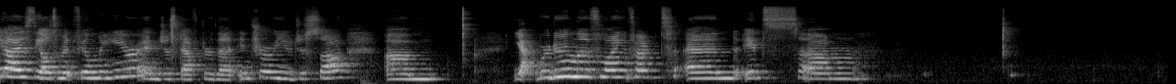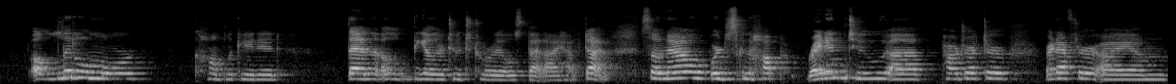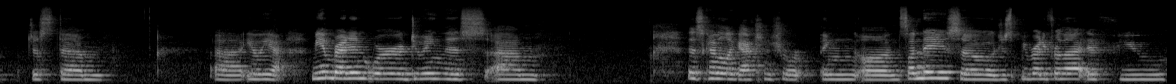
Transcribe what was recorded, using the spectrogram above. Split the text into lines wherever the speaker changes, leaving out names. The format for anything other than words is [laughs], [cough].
Hey guys, the Ultimate Filmer here, and just after that intro you just saw, um, yeah, we're doing the flying effect, and it's um, a little more complicated than uh, the other two tutorials that I have done. So now we're just going to hop right into uh, PowerDirector right after I um, just, um, uh, you know, yeah, me and Brennan were doing this um, this kind of like action short thing on Sunday, so just be ready for that if you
